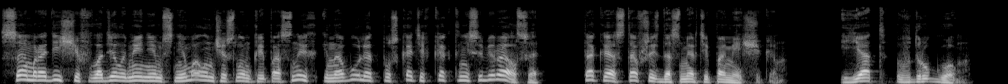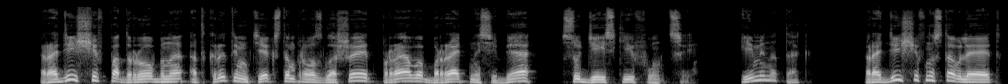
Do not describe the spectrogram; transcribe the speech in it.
Сам Радищев владел имением с немалым числом крепостных и на волю отпускать их как-то не собирался, так и оставшись до смерти помещиком. Яд в другом. Радищев подробно, открытым текстом провозглашает право брать на себя судейские функции. Именно так. Радищев наставляет,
